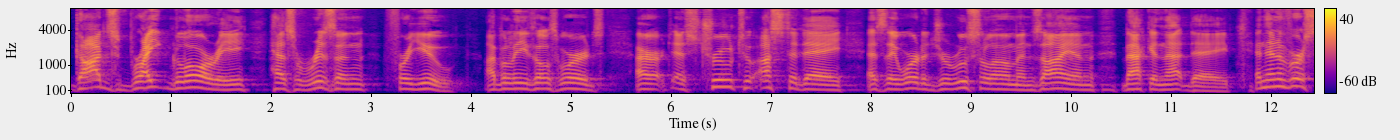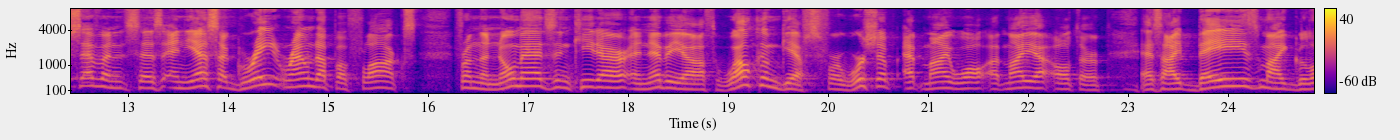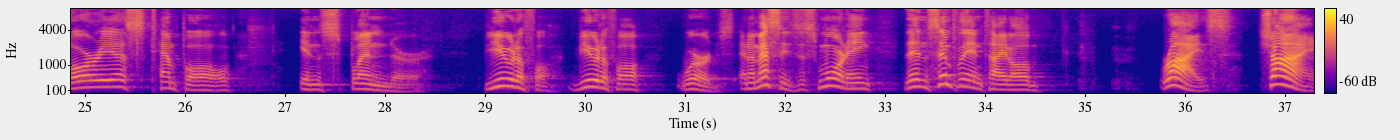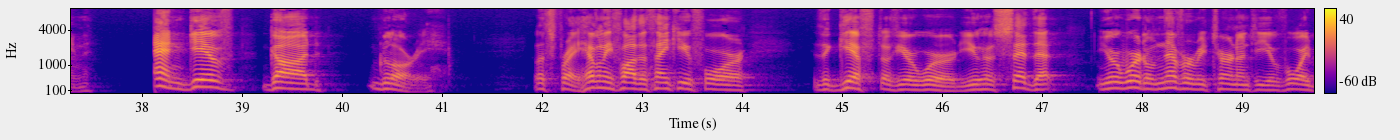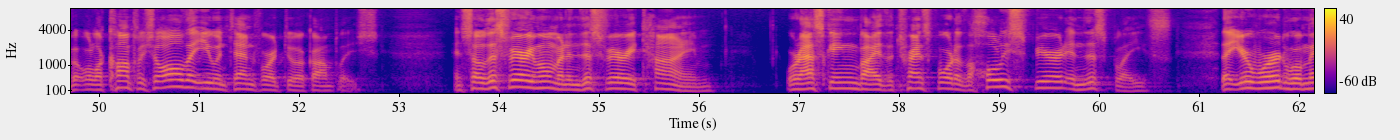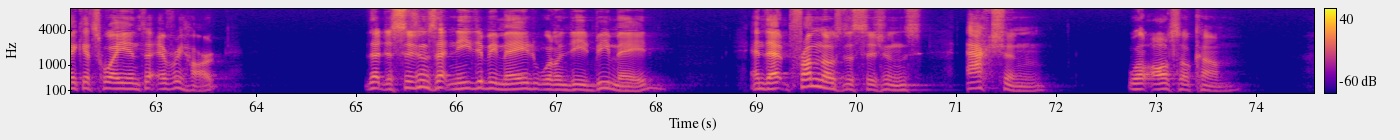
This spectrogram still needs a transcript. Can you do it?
God's bright glory has risen for you. I believe those words are as true to us today as they were to Jerusalem and Zion back in that day. And then in verse 7, it says, And yes, a great roundup of flocks from the nomads in Kedar and Nebaioth welcome gifts for worship at my, wall, at my uh, altar as I bathe my glorious temple in splendor. Beautiful, beautiful words. And a message this morning, then simply entitled, rise, shine, and give God glory. Let's pray. Heavenly Father, thank you for the gift of your word. You have said that your word will never return unto you void, but will accomplish all that you intend for it to accomplish. And so, this very moment, in this very time, we're asking by the transport of the Holy Spirit in this place that your word will make its way into every heart that decisions that need to be made will indeed be made, and that from those decisions, action will also come.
